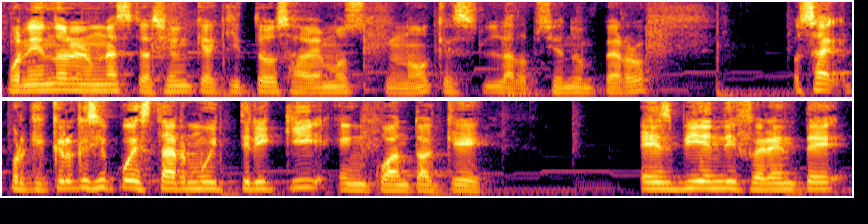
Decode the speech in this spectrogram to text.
poniéndolo en una situación que aquí todos sabemos, ¿no? Que es la adopción de un perro. O sea, porque creo que sí puede estar muy tricky en cuanto a que es bien diferente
